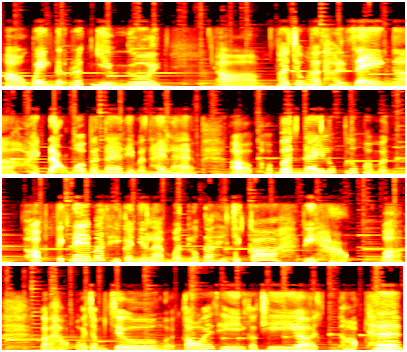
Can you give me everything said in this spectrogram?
uh, quen được rất nhiều người uh, nói chung là thời gian uh, hoạt động ở bên đấy thì mình thấy là ở, ở bên đây lúc lúc mà mình ở Việt Nam á, thì coi như là mình lúc đó thì chỉ có đi học và rồi học ở trong trường rồi tối thì có khi uh, học thêm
